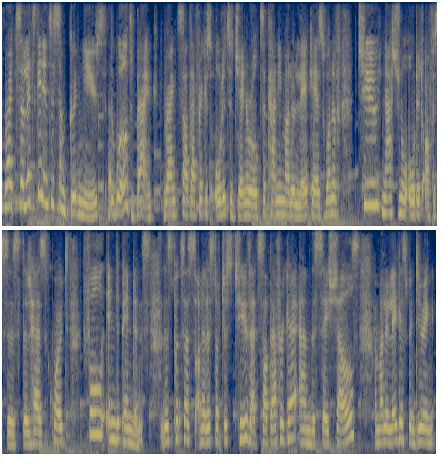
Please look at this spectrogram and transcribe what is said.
Right, so let's get into some good news. The World Bank ranked South Africa's Auditor General Tsakani Maluleke as one of two national audit offices that has, quote, full independence. This puts us on a list of just two that's South Africa and the Seychelles. Maluleke has been doing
